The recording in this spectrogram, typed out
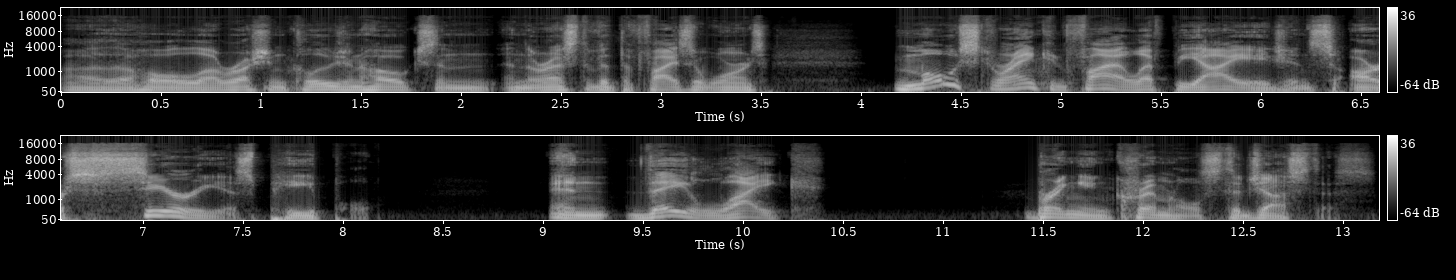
uh, the whole uh, Russian collusion hoax and, and the rest of it, the FISA warrants, most rank and file FBI agents are serious people, and they like bringing criminals to justice.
